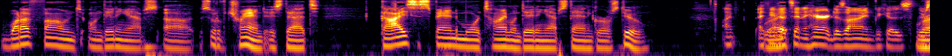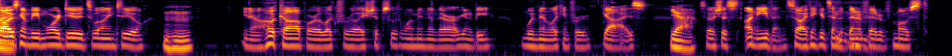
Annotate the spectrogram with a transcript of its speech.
what I've found on dating apps, uh, sort of trend is that guys spend more time on dating apps than girls do. I think Right. that's an inherent design because there's Right. always going to be more dudes willing to Mm-hmm. you know, hook up or look for relationships with women than there are going to be women looking for guys. Yeah. So it's just uneven. So I think it's in the benefit of most,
